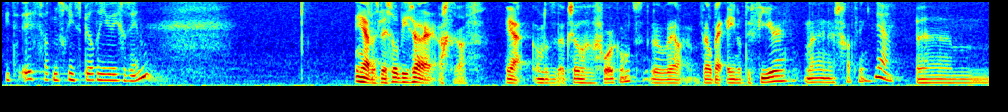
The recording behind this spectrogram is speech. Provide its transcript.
iets is wat misschien speelt in jullie gezin? ja, dat is best wel bizar achteraf. Ja, omdat het ook zoveel voorkomt. Wel, wel, wel bij 1 op de 4 naar, naar schatting. Ja, Ehm,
